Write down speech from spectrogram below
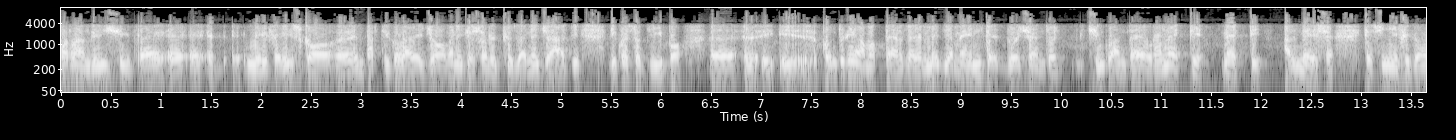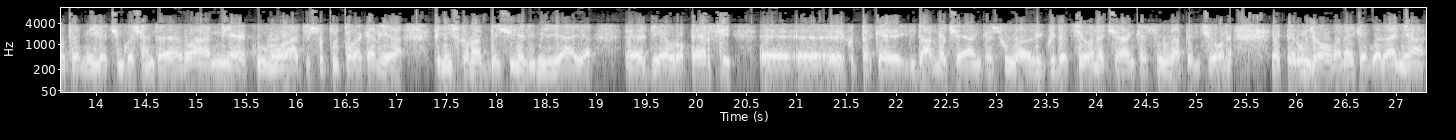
parlando di cifre, e, e, mi riferisco eh, in particolare ai giovani che sono i più danneggiati, di questo tipo. Eh, eh, continuiamo a perdere mediamente 250 euro netti, netti al mese, che significano 3.500 euro anni e accumulati su tutta la carriera finiscono a decine di migliaia eh, di euro persi eh, eh, eh, perché il danno c'è anche sulla liquidazione, c'è anche sulla pensione. E per un giovane che guadagna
